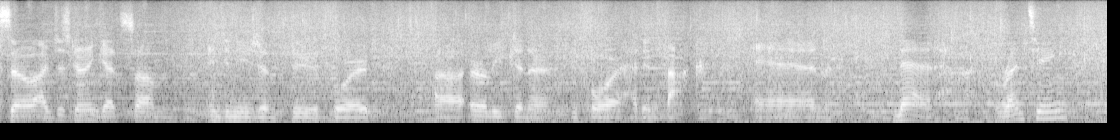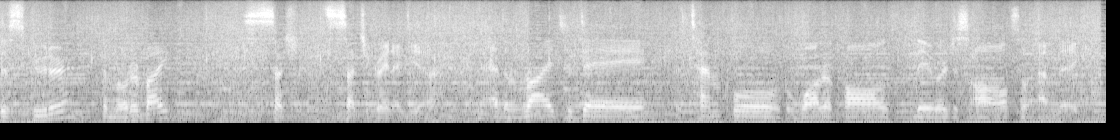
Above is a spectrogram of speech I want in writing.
so I'm just gonna get some Indonesian food for uh, early dinner before heading back. And man, renting the scooter, the motorbike, such such a great idea. And the ride today, the temple, the waterfalls, they were just all so epic.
